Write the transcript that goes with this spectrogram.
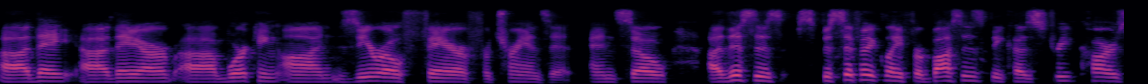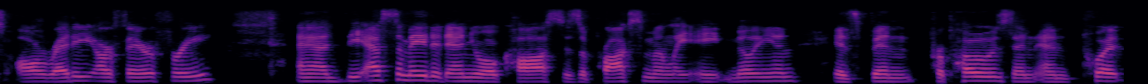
uh, they uh, they are uh, working on zero fare for transit, and so uh, this is specifically for buses because streetcars already are fare free, and the estimated annual cost is approximately eight million. It's been proposed and and put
